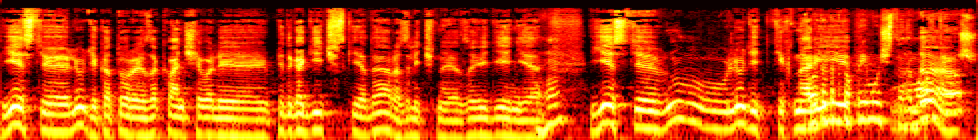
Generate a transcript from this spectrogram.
есть э, люди, которые заканчивали педагогические, да, различные заведения, угу. есть, э, ну, люди технари. Вот это преимущественно да, молодежь?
